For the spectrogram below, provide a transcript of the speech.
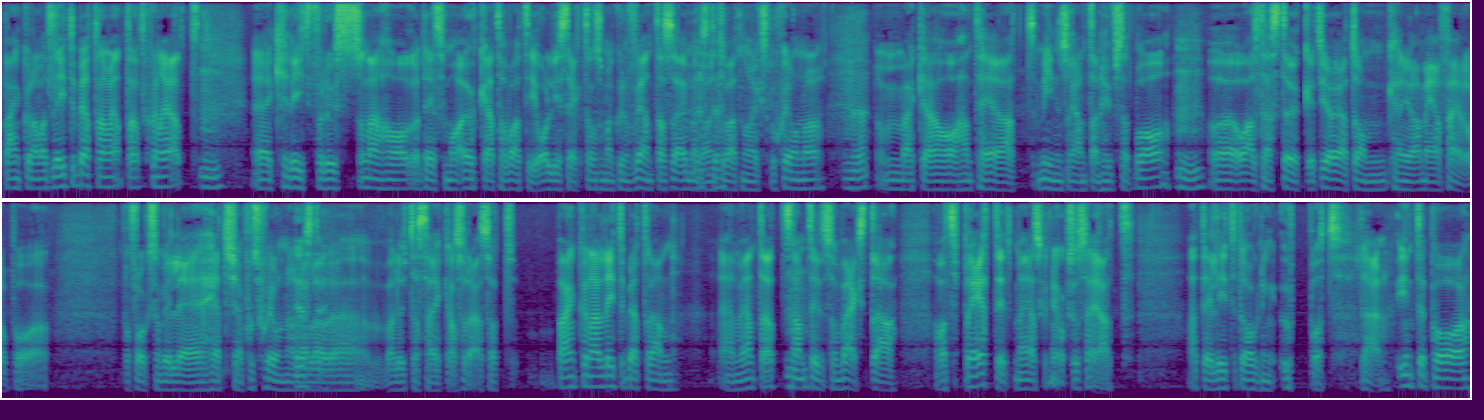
Bankerna har varit lite bättre än väntat generellt. Eh, kreditförlusterna har, det som har ökat har varit i oljesektorn som man kunde förvänta sig men det har inte varit några explosioner. De verkar ha hanterat minusräntan hyfsat bra och, och allt det här stöket gör att de kan göra mer affärer på, på folk som vill eh, hedga positioner Just eller eh, valutasäkra och sådär. Så att bankerna är lite bättre än, än väntat samtidigt som verkstad har varit spretigt men jag skulle också säga att, att det är lite dragning uppåt där. Inte på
